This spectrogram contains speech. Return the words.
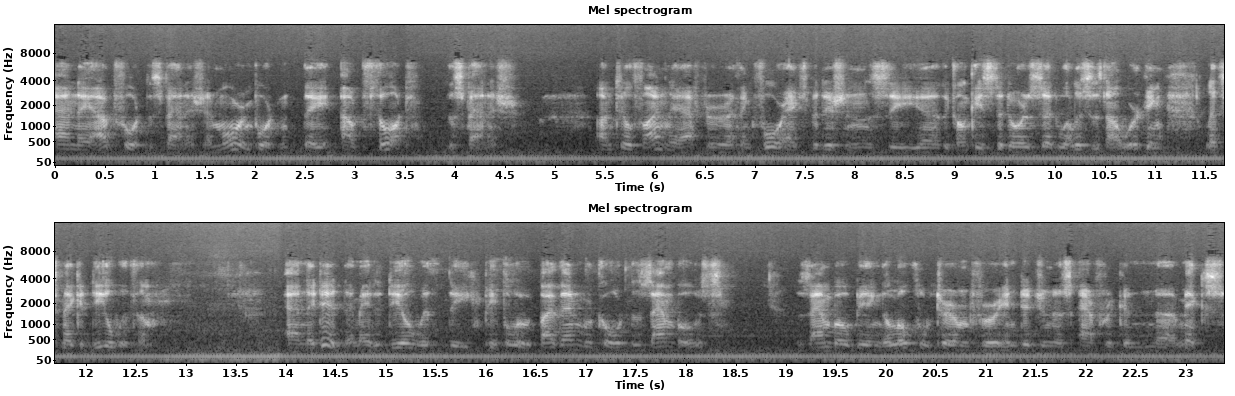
And they outfought the Spanish, and more important, they outthought the Spanish until finally, after I think four expeditions, the uh, the conquistadors said, "Well, this is not working. Let's make a deal with them." And they did. They made a deal with the people who by then were called the Zambos. Zambo being the local term for indigenous African uh, mix.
